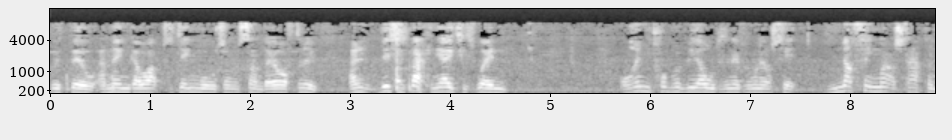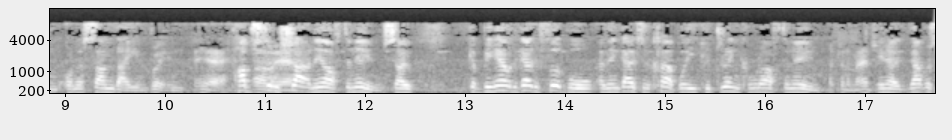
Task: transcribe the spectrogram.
with Bill, and then go up to Dingwalls on a Sunday afternoon. And this is back in the eighties when I'm probably older than everyone else here. Nothing much happened on a Sunday in Britain. Yeah. Pubs Oh, still yeah. shut in the afternoon, so being able to go to football and then go to a club where you could drink all afternoon I can imagine. you know, that was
